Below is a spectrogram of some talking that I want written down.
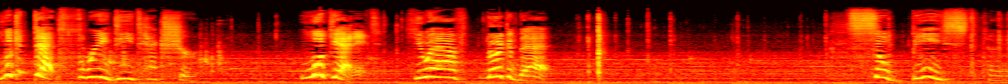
Look at that 3D texture. Look at it. You have, look at that. so beast. Okay,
